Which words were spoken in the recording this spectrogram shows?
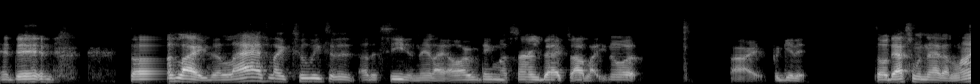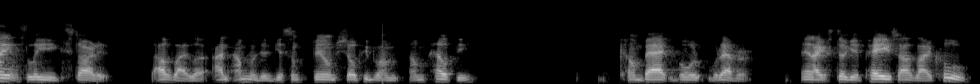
and then so it was like the last like two weeks of the of the season, they're like, oh, everything must sign you back. So I was like, you know what? All right, forget it. So that's when that alliance league started. I was like, look, I, I'm gonna just get some film, show people I'm I'm healthy, come back, but whatever, and I can still get paid. So I was like, cool.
